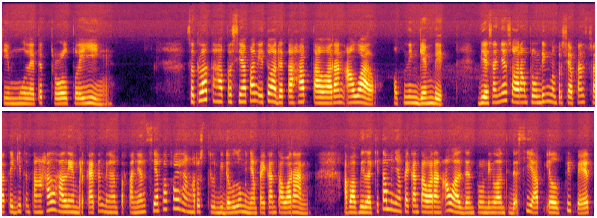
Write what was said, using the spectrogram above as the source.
simulated role playing. Setelah tahap persiapan itu ada tahap tawaran awal, opening gambit. Biasanya seorang perunding mempersiapkan strategi tentang hal-hal yang berkaitan dengan pertanyaan siapakah yang harus terlebih dahulu menyampaikan tawaran. Apabila kita menyampaikan tawaran awal dan perunding lawan tidak siap, ill prepared,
